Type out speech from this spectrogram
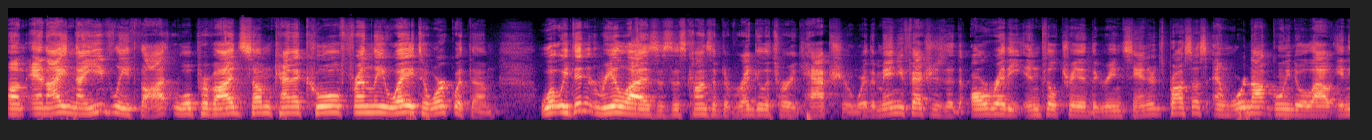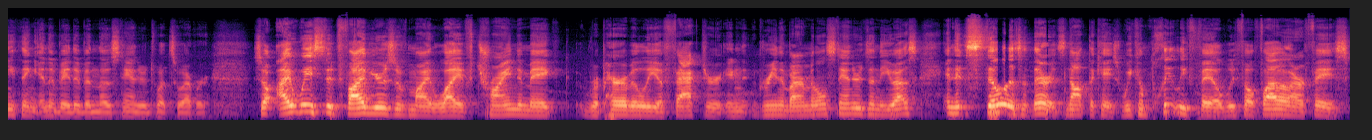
Um, and I naively thought we'll provide some kind of cool, friendly way to work with them. What we didn't realize is this concept of regulatory capture, where the manufacturers had already infiltrated the green standards process, and we're not going to allow anything innovative in those standards whatsoever. So I wasted five years of my life trying to make repairability a factor in green environmental standards in the US, and it still isn't there. It's not the case. We completely failed. We fell flat on our face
